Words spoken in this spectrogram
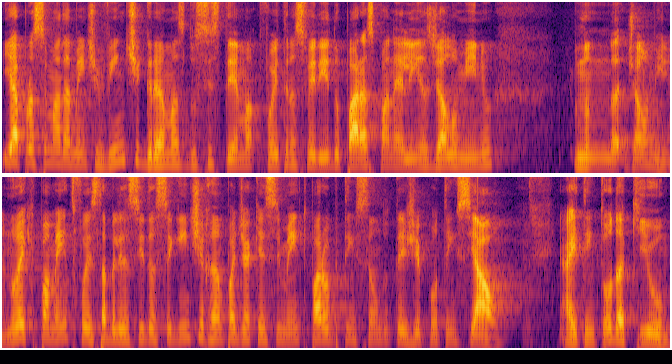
e aproximadamente 20 gramas do sistema foi transferido para as panelinhas de alumínio. No, de alumínio. No equipamento foi estabelecida a seguinte rampa de aquecimento para obtenção do TG potencial. Aí tem todo aqui o,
